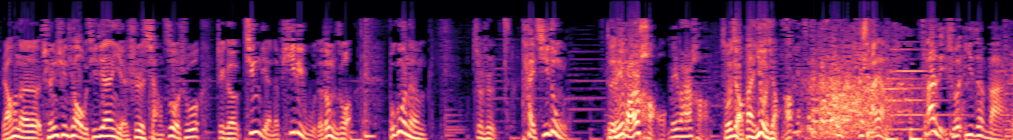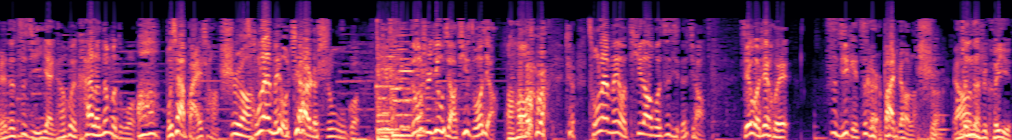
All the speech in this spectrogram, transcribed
然后呢，陈奕迅跳舞期间也是想做出这个经典的霹雳舞的动作，不过呢，就是太激动了，没玩好，没玩好，左脚绊右脚了。你想想，按理说伊森吧，人家自己演唱会开了那么多啊，不下百场，是啊，从来没有这样的失误过，顶顶多是右脚踢左脚啊，不是不是，就从来没有踢到过自己的脚，结果这回。自己给自个儿绊着了，是，然后真的是可以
